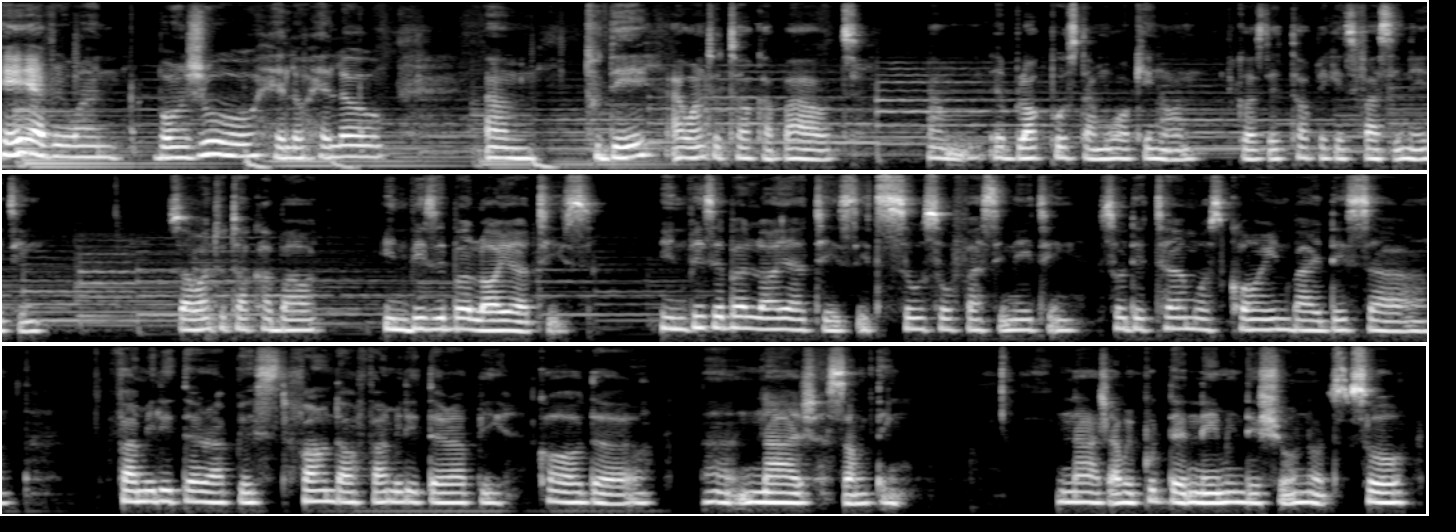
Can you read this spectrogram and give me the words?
Hey everyone, bonjour, hello, hello. Um, today I want to talk about um, a blog post I'm working on because the topic is fascinating. So I want to talk about invisible loyalties. Invisible loyalties, it's so, so fascinating. So the term was coined by this uh, family therapist, founder of family therapy called uh, uh, Naj something. Nash. I will put the name in the show notes. So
